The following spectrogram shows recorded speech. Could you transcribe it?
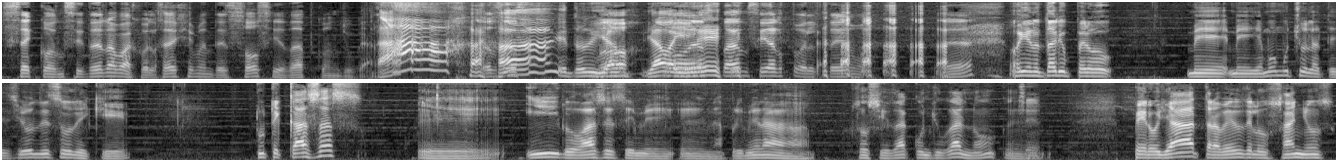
se considera bajo el régimen de sociedad conyugal. ¡Ah! Entonces, no, ya, no es tan cierto el tema. ¿eh? Oye, notario, pero me, llamó mucho la atención eso de que tú te casas eh, y lo haces en, en, la primera sociedad conyugal, ¿no? Sí. Pero ya a través de los años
